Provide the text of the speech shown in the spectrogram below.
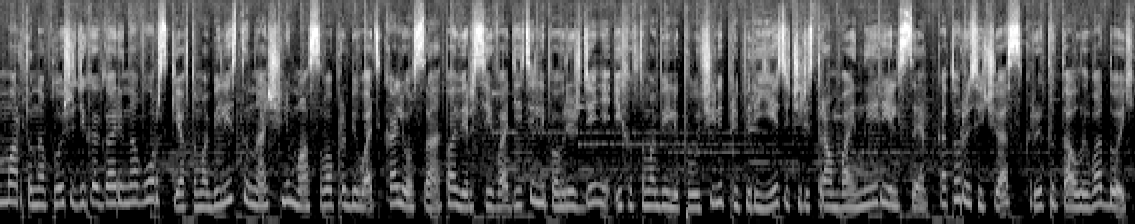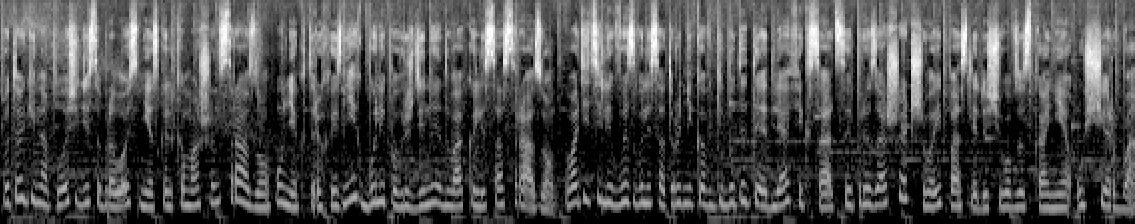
марта на площади Гагарина в Орске автомобилисты начали массово пробивать колеса. По версии водителей, повреждения их автомобили получили при переезде через трамвайные рельсы, которые сейчас скрыты талой водой. В итоге на площади собралось несколько машин сразу. У некоторых из них были повреждены два колеса сразу. Водители вызвали сотрудников ГИБДД для фиксации произошедшего и последующего взыскания ущерба.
